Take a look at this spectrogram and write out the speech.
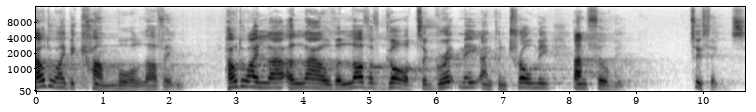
How do I become more loving? How do I allow the love of God to grip me and control me and fill me? Two things.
